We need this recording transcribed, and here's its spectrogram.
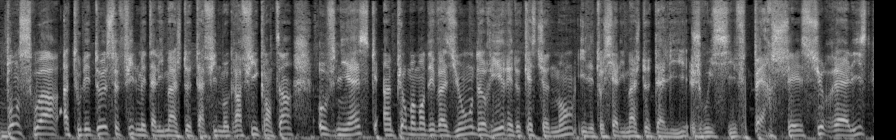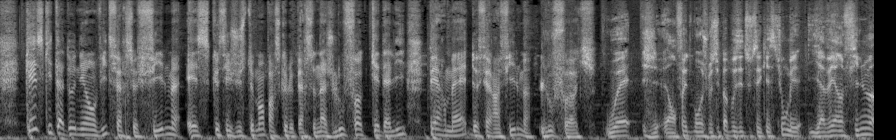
Bonsoir à tous les deux. Ce film est à l'image de ta filmographie, Quentin, ovniesque, un pur moment d'évasion, de rire et de questionnement. Il est aussi à l'image de Dali, jouissif, perché, surréaliste. Qu'est-ce qui t'a donné envie de faire ce film? Est-ce que c'est justement parce que le personnage loufoque qu'est Dali permet de faire un film loufoque? Ouais, en fait, bon, je me suis pas posé toutes ces questions, mais il y avait un film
